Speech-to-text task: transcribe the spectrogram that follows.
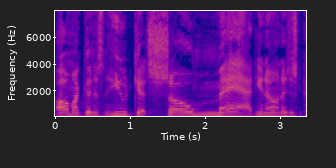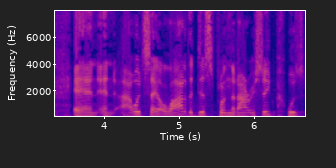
oh my goodness, and he would get so mad, you know, and I just, and, and I would say a lot of the discipline that I received was,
